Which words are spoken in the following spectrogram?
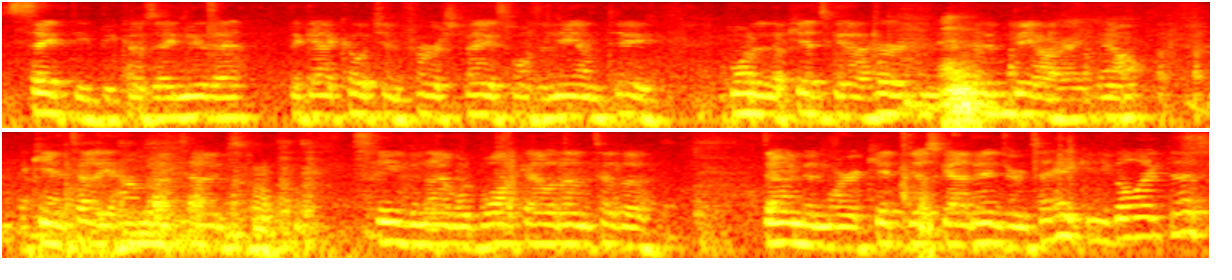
safety because they knew that the guy coaching first base was an EMT. One of the kids got hurt and it'd be all right, you know? I can't tell you how many times Steve and I would walk out onto the diamond where a kid just got injured and say, hey, can you go like this?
